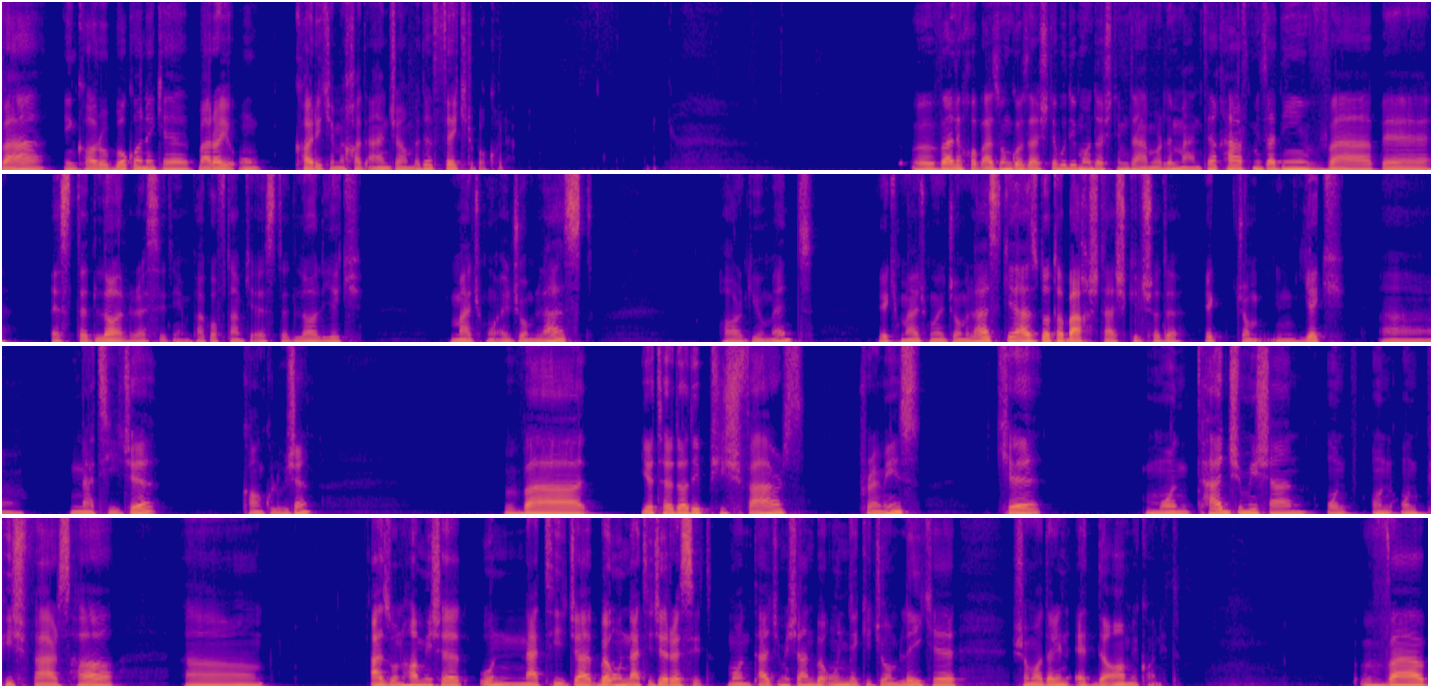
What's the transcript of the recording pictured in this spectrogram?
و این کار رو بکنه که برای اون کاری که می‌خواد انجام بده فکر بکنه. ولی خب از اون گذشته بودیم ما داشتیم در مورد منطق حرف می‌زدیم و به استدلال رسیدیم و گفتم که استدلال یک مجموعه جمله است. Argument یک مجموعه جمله است که از دو تا بخش تشکیل شده. یک, جم... یک نتیجه conclusion و یه تعدادی پیشفرض premise که منتج میشن اون, اون, اون پیشفرض ها از اونها میشه اون نتیجه به اون نتیجه رسید. منتج میشن به اون یکی جمله که شما دارین ادعا می‌کنید. و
